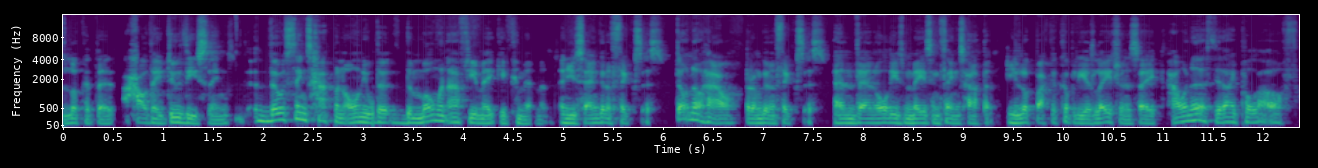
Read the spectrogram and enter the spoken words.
look at the, how they do these things. Those things happen only the, the moment after you make your commitment and you say, I'm going to fix this. Don't know how, but I'm going to fix this. And then all these amazing things happen. You look back a couple of years later and say, how on earth did I pull that off?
